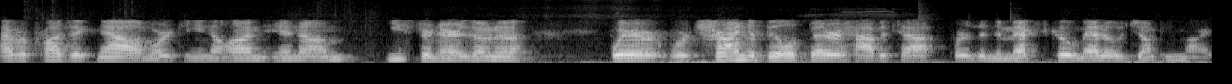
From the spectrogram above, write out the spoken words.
I have a project now I'm working on in um, eastern Arizona where we're trying to build better habitat for the New Mexico meadow jumping mice.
